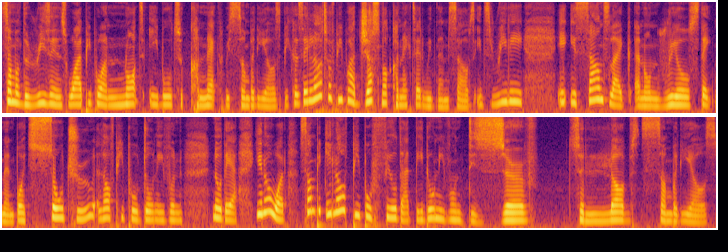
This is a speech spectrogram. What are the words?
some of the reasons why people are not able to connect with somebody else because a lot of people are just not connected with themselves. It's really, it, it sounds like an unreal statement, but it's so true. A lot of people don't even know they are. You know what? Some a lot of people feel that they don't even deserve to love somebody else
